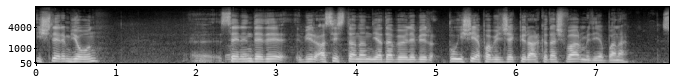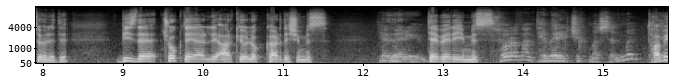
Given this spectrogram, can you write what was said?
işlerim yoğun. Ee, Senin dedi bir asistanın ya da böyle bir bu işi yapabilecek bir arkadaş var mı diye bana söyledi. Biz de çok değerli arkeolog kardeşimiz, Teberiyim. Teberi'miz, Sonradan teberik çıkmasın mı? Tabii.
